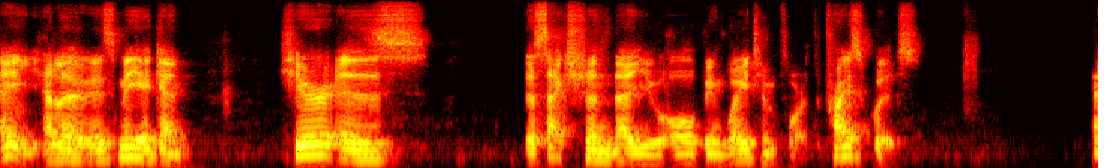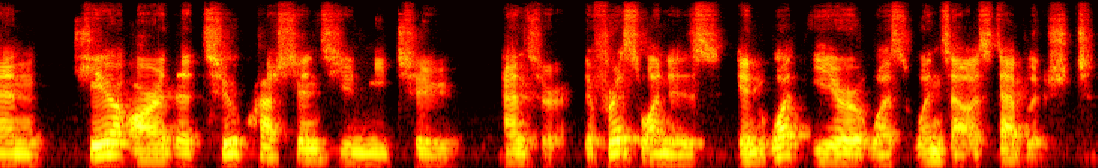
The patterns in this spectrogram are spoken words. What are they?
Hey, hello, it's me again. Here is the section that you all been waiting for, the prize quiz. And here are the two questions you need to answer. The first one is, in what year was Wenzao established?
